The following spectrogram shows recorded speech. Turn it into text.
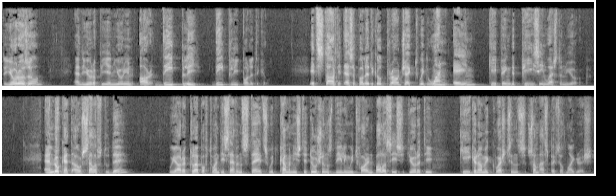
The Eurozone and the European Union are deeply, deeply political. It started as a political project with one aim keeping the peace in Western Europe. And look at ourselves today. We are a club of 27 states with common institutions dealing with foreign policy, security, key economic questions, some aspects of migration,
